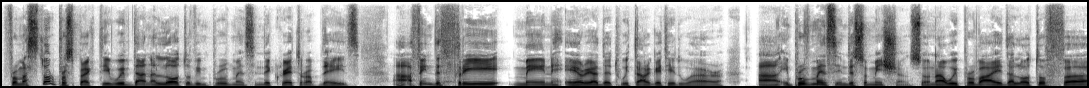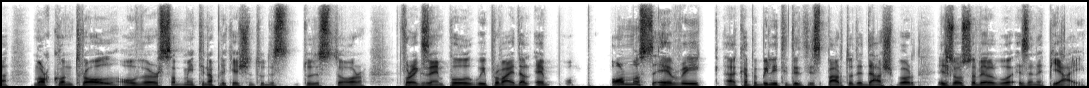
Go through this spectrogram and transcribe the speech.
From a store perspective, we've done a lot of improvements in the creator updates. Uh, I think the three main area that we targeted were uh, improvements in the submission. So now we provide a lot of uh, more control over submitting application to the to the store. For example, we provide a, a- almost every uh, capability that is part of the dashboard is also available as an API.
